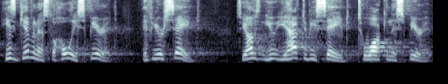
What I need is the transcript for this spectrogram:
He's given us the Holy Spirit if you're saved. So you have, you, you have to be saved to walk in the Spirit.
